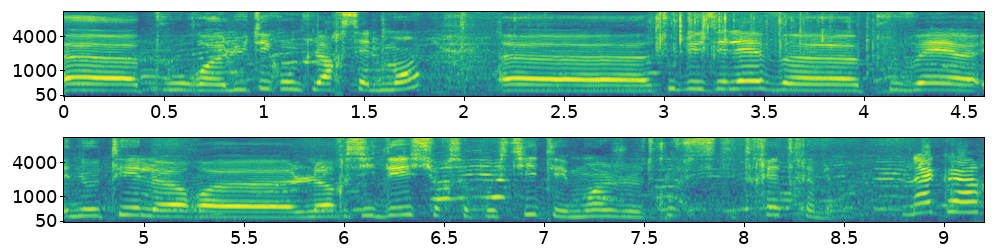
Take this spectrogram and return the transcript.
euh, pour lutter contre le harcèlement. Euh, tous les élèves pouvaient noter leurs idées sur ce post-it et moi je trouve que c'était très très bien. D'accord.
